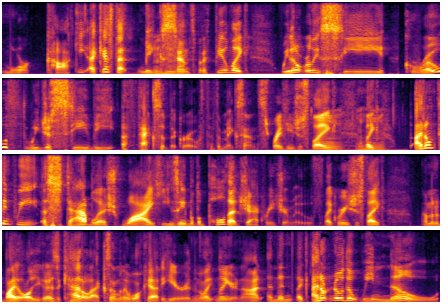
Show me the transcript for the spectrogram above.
more cocky. I guess that makes mm-hmm. sense. But I feel like we don't really see growth. We just see the effects of the growth. If that makes sense, right? He's just like mm-hmm. like I don't think we establish why he's able to pull that Jack Reacher move. Like where he's just like, I'm going to buy all you guys a Cadillac because I'm going to walk out of here. And they're like, no, you're not. And then, like, I don't know that we know.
